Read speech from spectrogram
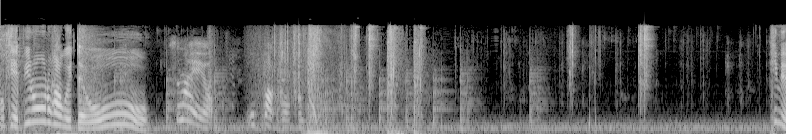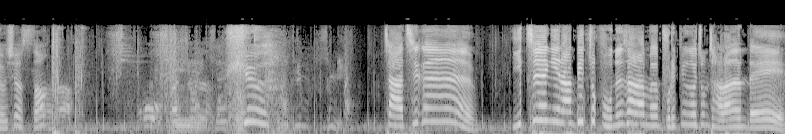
오케이, B롱으로 가고 있대. 오. 스나예요. 오빠, 거, 거기. 피 몇이었어? 나이스. 휴. 자, 지금 2층이랑 B쪽 보는 사람은 브리핑을 좀 잘하는데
